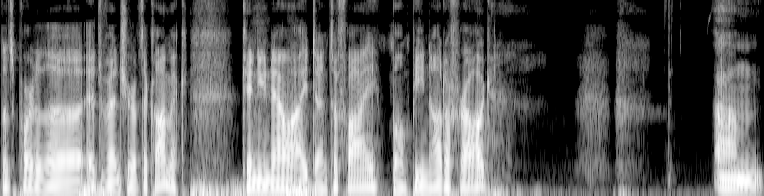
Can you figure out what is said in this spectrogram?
that's part of the adventure of the comic. Can you now identify Bumpy not a frog? Um,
